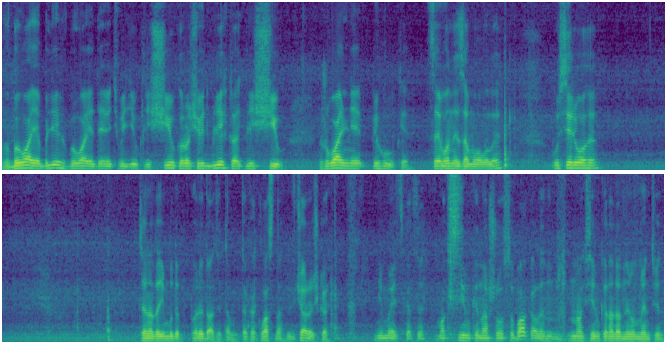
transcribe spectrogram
Вбиває бліг, вбиває 9 видів кліщів. Коротше, від бліг кліщів. Жувальні пігулки. Це вони замовили у Сереги. Це треба їм буде передати. Там така класна вівчарочка німецька. Це Максимки нашого собака, але Максимка на даний момент він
